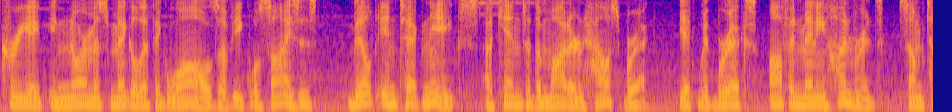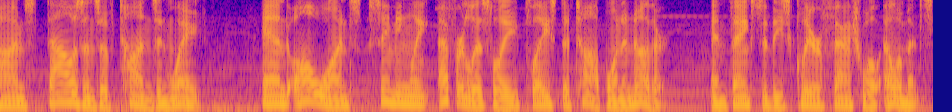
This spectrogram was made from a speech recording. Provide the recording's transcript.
create enormous megalithic walls of equal sizes built in techniques akin to the modern house brick, yet with bricks often many hundreds, sometimes thousands of tons in weight, and all once seemingly effortlessly placed atop one another, and thanks to these clear factual elements,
